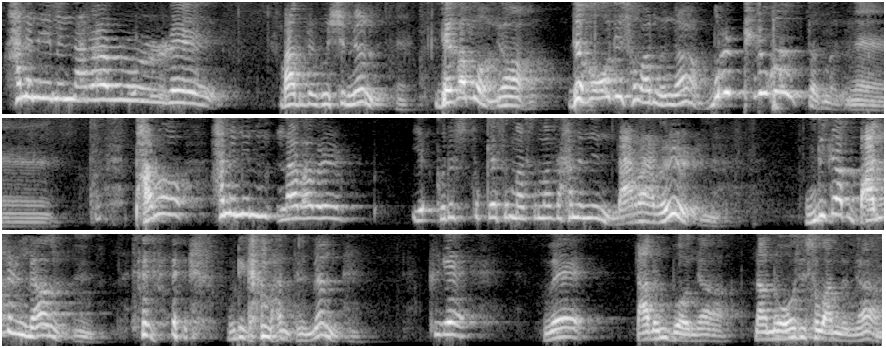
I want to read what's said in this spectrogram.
하느님의 나라를 만들고 있으면 네. 내가 뭐냐, 내가 어디서 왔느냐 물을 필요가 없단 말이야. 네. 바로 하느님 나라를 예, 그리스도께서 말씀하신 하느님 나라를 우리가 만들면 우리가 만들면 그게 왜 나는 뭐냐 나는 어디서 왔느냐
